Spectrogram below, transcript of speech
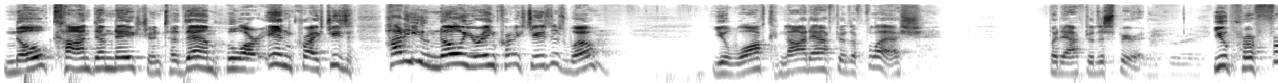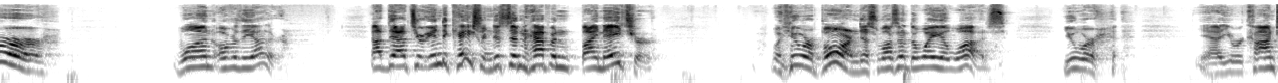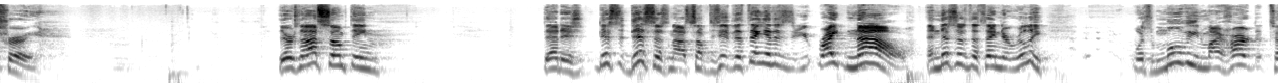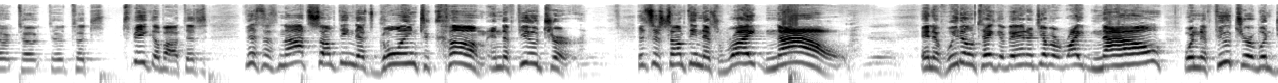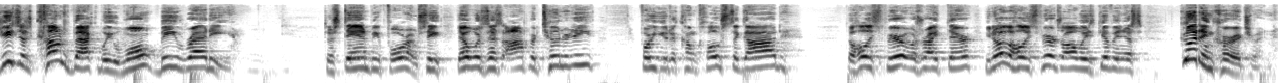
no condemnation to them who are in Christ Jesus. How do you know you're in Christ Jesus? Well, you walk not after the flesh, but after the Spirit. You prefer one over the other. Now, that's your indication. This didn't happen by nature. When you were born, this wasn't the way it was. You were, yeah, you were contrary. There's not something that is this this is not something. See, the thing is right now and this is the thing that really was moving my heart to, to, to, to speak about this this is not something that's going to come in the future. This is something that's right now. And if we don't take advantage of it right now when the future when jesus comes back we won't be ready to stand before him. See there was this opportunity for you to come close to god the Holy Spirit was right there. You know, the Holy Spirit's always giving us good encouragement.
